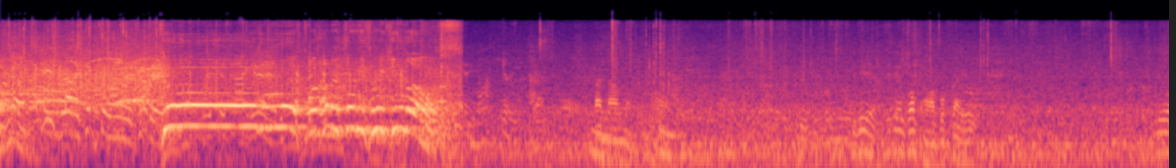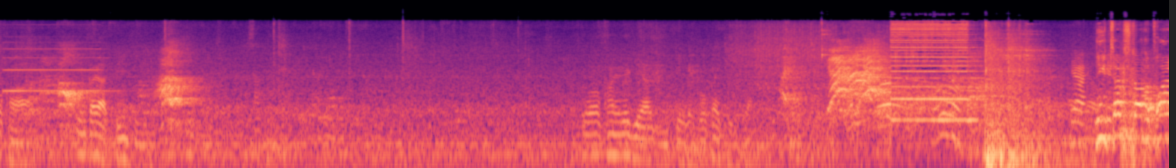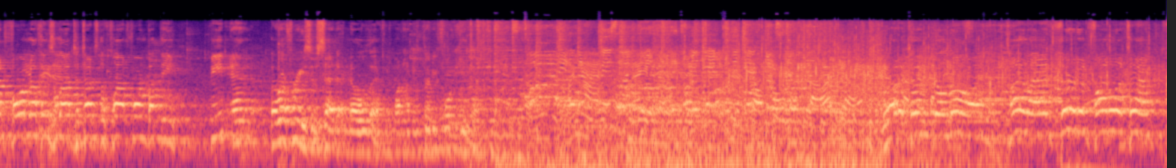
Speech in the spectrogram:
He's really good to one of the cover. Good lift, 133 kilos. Cái có は金レギュラーにっていうか5回切った。Yeah. He touched on the platform. Nothing's allowed to touch the platform but the feet, and the referees have said no lift. 134 kilos. Rattikan Gulnoi, Thailand, third and final attempt.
